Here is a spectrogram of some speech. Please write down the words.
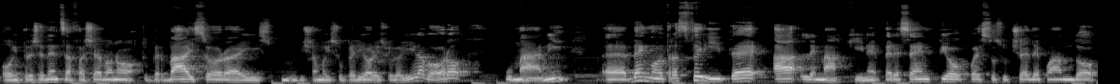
o in precedenza facevano supervisor, i, diciamo, i superiori sui luoghi di lavoro, umani eh, vengono trasferite alle macchine. Per esempio, questo succede quando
